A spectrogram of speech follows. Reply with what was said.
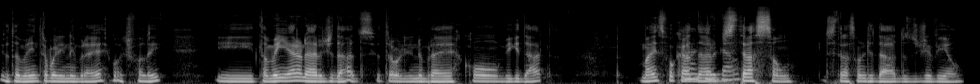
Eu também trabalhei na Embraer, igual eu te falei, e também era na área de dados. Eu trabalhei na Embraer com Big Data, mais focado Ah, na área de extração, de extração de dados de avião.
